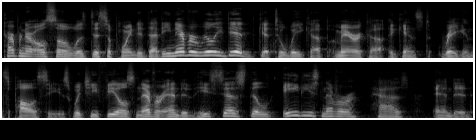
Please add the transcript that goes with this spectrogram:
Carpenter also was disappointed that he never really did get to wake up America against Reagan's policies, which he feels never ended. He says the 80s never has ended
